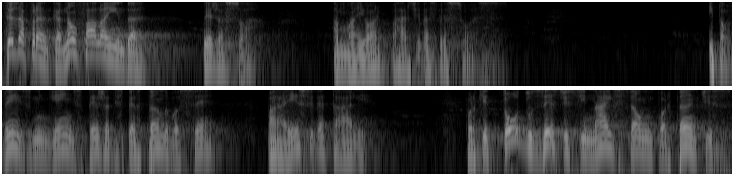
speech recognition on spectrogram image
seja franca, não fala ainda. Veja só, a maior parte das pessoas. E talvez ninguém esteja despertando você para esse detalhe, porque todos estes sinais são importantes,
